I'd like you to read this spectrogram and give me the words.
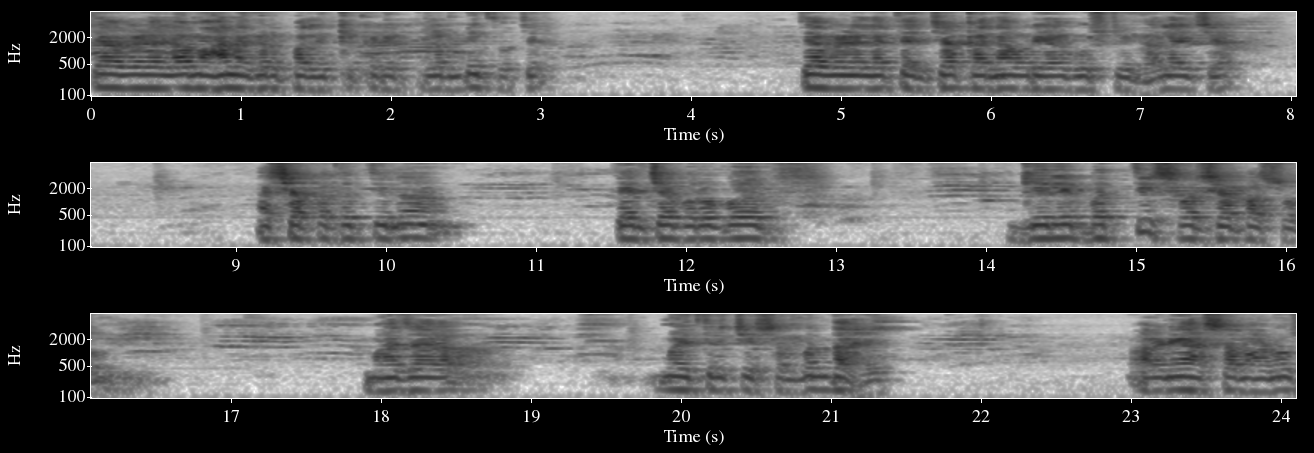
त्यावेळेला महानगरपालिकेकडे प्रलंबित होते. त्यावेळेला त्यांच्या कानावर या गोष्टी घालायच्या. अशा पद्धतीनं त्यांच्याबरोबर गेले बत्तीस वर्षापासून माझा मैत्रीचे संबंध आहेत. आणि असा माणूस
